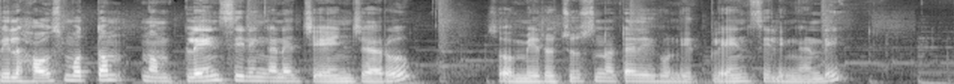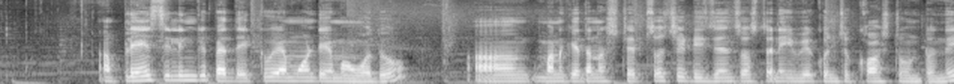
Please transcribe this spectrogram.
వీళ్ళ హౌస్ మొత్తం ప్లెయిన్ సీలింగ్ అనేది చేయించారు. సో మీరు చూసినట్టయితే ఇదిగోండి ఇది ప్లెయిన్ సీలింగ్ అండి. ఆ ప్లెయిన్ సీలింగ్కి పెద్ద ఎక్కువ అమౌంట్ ఏమవ్వదు. మనకి ఏదైనా స్టెప్స్ వచ్చి డిజైన్స్ వస్తేనే ఇవే కొంచెం కాస్ట్ ఉంటుంది.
